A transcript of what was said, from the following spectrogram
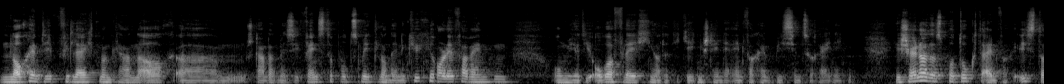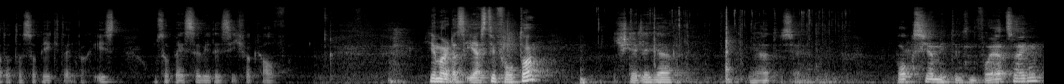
Noch ein Tipp vielleicht, man kann auch ähm, standardmäßig Fensterputzmittel und eine Küchenrolle verwenden, um hier die Oberflächen oder die Gegenstände einfach ein bisschen zu reinigen. Je schöner das Produkt einfach ist oder das Objekt einfach ist, umso besser wird es sich verkaufen. Hier mal das erste Foto. Ich stelle hier ja, diese Box hier mit diesen Feuerzeugen,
